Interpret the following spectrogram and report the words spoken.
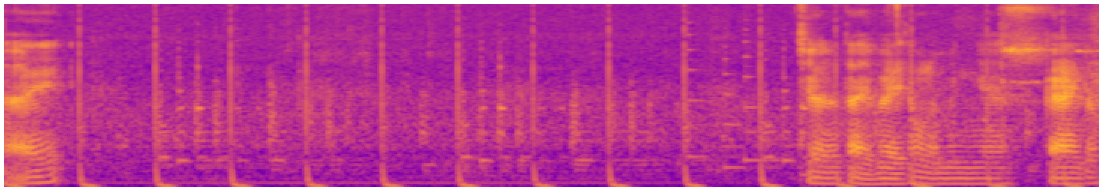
Đấy. Chờ nó tải về xong là mình à, cài thôi.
